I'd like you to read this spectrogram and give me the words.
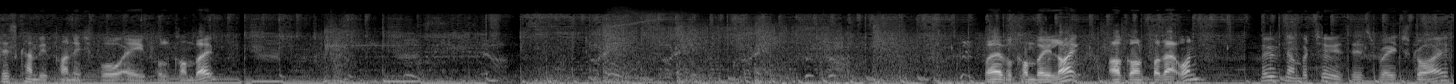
This can be punished for a full combo. Whatever combo you like, I've gone for that one. Move number two is this Rage Drive.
